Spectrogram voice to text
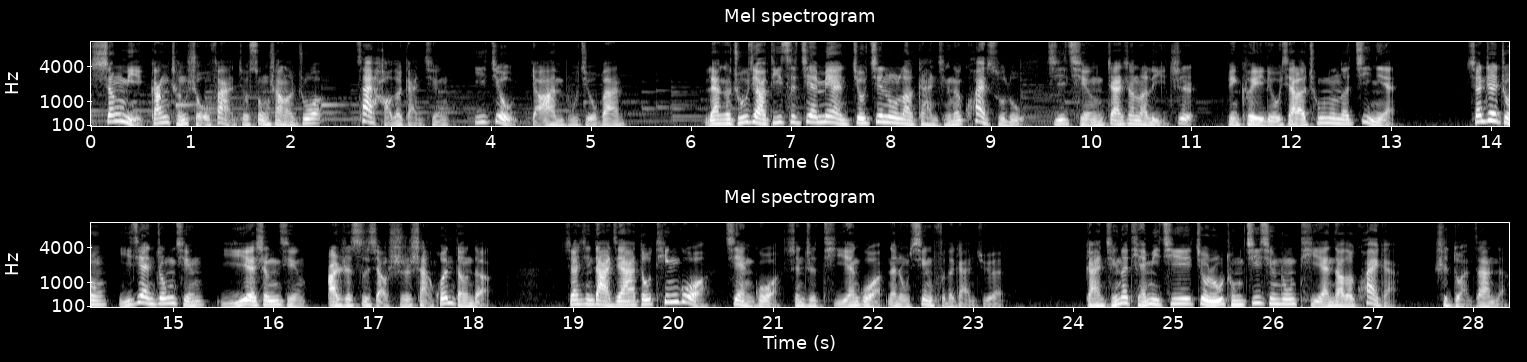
生米刚成熟饭就送上了桌，再好的感情依旧要按部就班。两个主角第一次见面就进入了感情的快速路，激情战胜了理智，并刻意留下了冲动的纪念。像这种一见钟情、一夜生情、二十四小时闪婚等等，相信大家都听过、见过，甚至体验过那种幸福的感觉。感情的甜蜜期就如同激情中体验到的快感，是短暂的。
